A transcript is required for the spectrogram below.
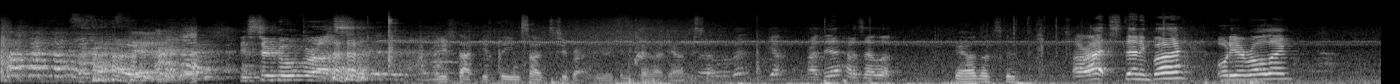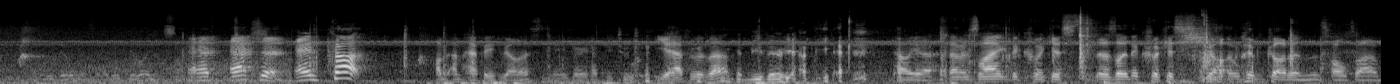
He's too cool for us. And if that if the inside's too bright for you, we can turn that down Just a little bit. Yep, right there. How does that look? Yeah, that looks good. All right, standing by. Audio rolling. And action. And cut. I'm, I'm happy to be honest. Me very happy too. You happy with that? Me very happy. Yeah. Hell yeah. That was like the quickest, that was like the quickest shot we've gotten this whole time.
